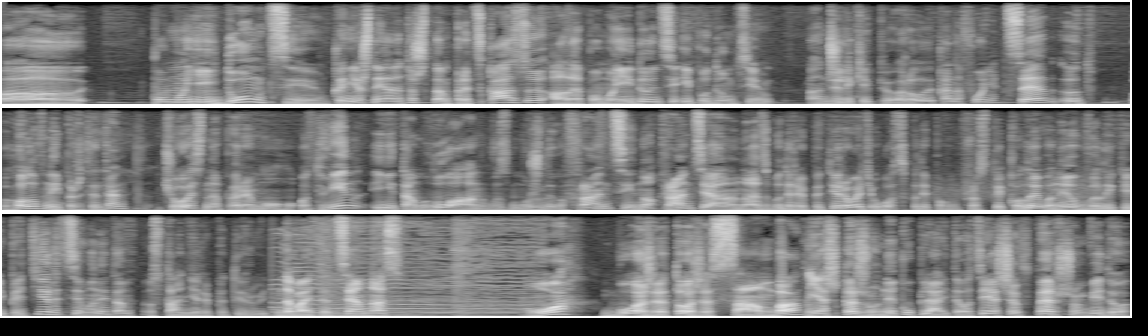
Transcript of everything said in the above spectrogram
Е, по моїй думці, звісно, я не то, що там предсказую, але по моїй думці і по думці Анжеліки Пьорл, яка на фоні, це от головний претендент чогось на перемогу. От він і там Луан, можливо, Франції. Но Франція нас буде репетирувати. О, Господи, прости, коли вони в великій п'ятірці, вони там останні репетирують. Давайте, це в нас. О, боже, теж самба. Я ж кажу, не купляйте. Оце я ще в першому відео,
